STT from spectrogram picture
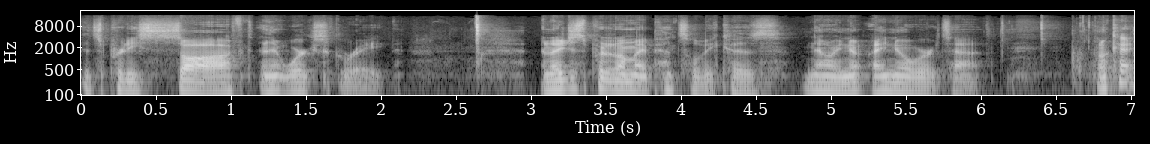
It's pretty soft and it works great. And I just put it on my pencil because now I know, I know where it's at. Okay,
